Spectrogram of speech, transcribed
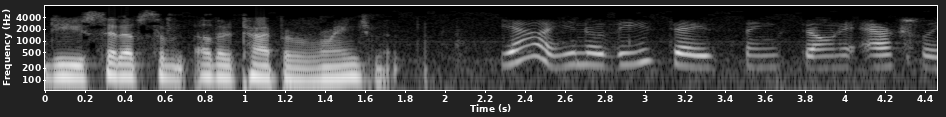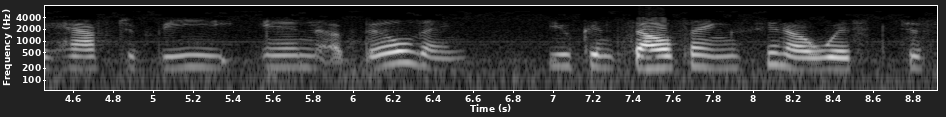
do you set up some other type of arrangement? Yeah, you know, these days things don't actually have to be in a building. You can sell things, you know, with just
